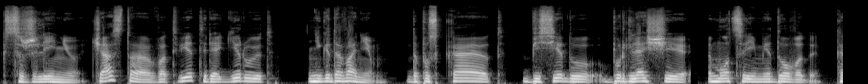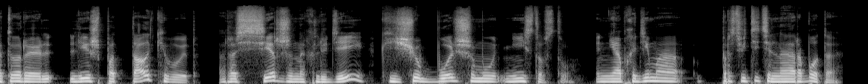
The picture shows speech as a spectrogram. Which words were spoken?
к сожалению, часто в ответ реагируют негодованием, допускают беседу бурлящие эмоциями доводы, которые лишь подталкивают рассерженных людей к еще большему неистовству. Необходима просветительная работа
